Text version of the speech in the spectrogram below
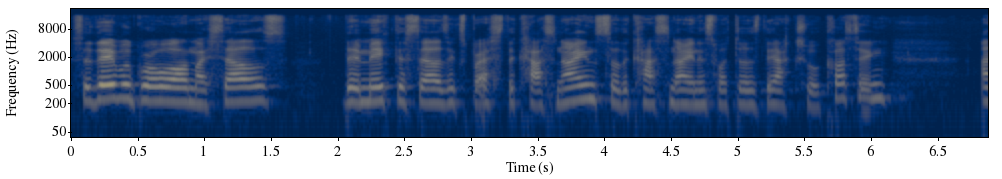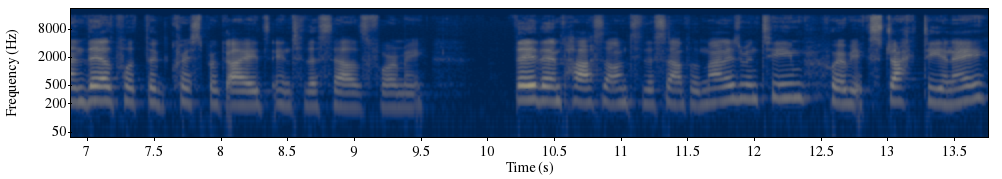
So they will grow all my cells. They make the cells express the Cas9, so the Cas9 is what does the actual cutting. And they'll put the CRISPR guides into the cells for me. They then pass on to the sample management team, where we extract DNA,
